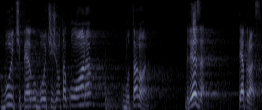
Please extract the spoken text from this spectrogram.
but, pega o but junta com ona, butanona. Beleza? Até a próxima.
